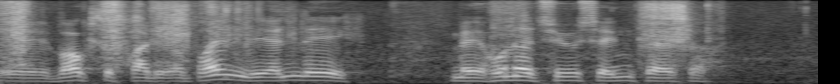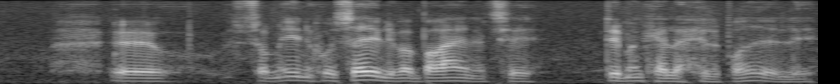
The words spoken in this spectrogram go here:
øh, vokser fra det oprindelige anlæg med 120 sengepladser, øh, som egentlig hovedsageligt var beregnet til det, man kalder helbredelige.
